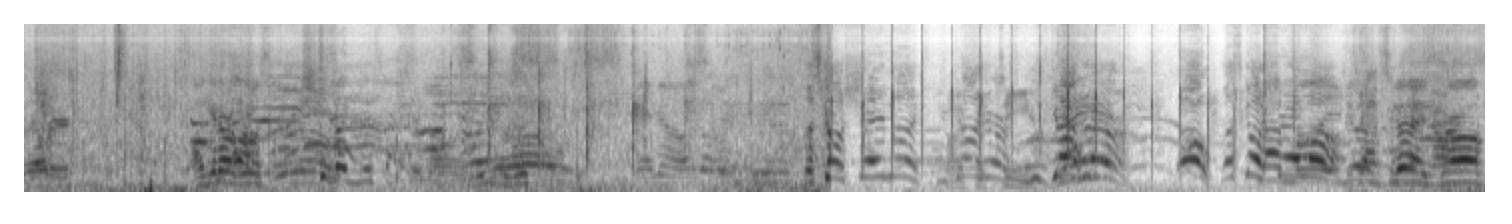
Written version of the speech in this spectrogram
Fine. I'll get our girls. She's like this. Let's go, Shayla. You got her. You got her. Woo! Let's go, Shayla. You're doing good, girl.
